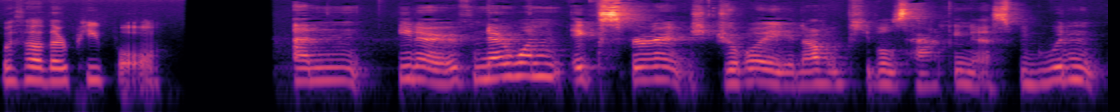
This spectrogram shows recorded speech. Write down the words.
with other people. And, you know, if no one experienced joy in other people's happiness, we wouldn't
